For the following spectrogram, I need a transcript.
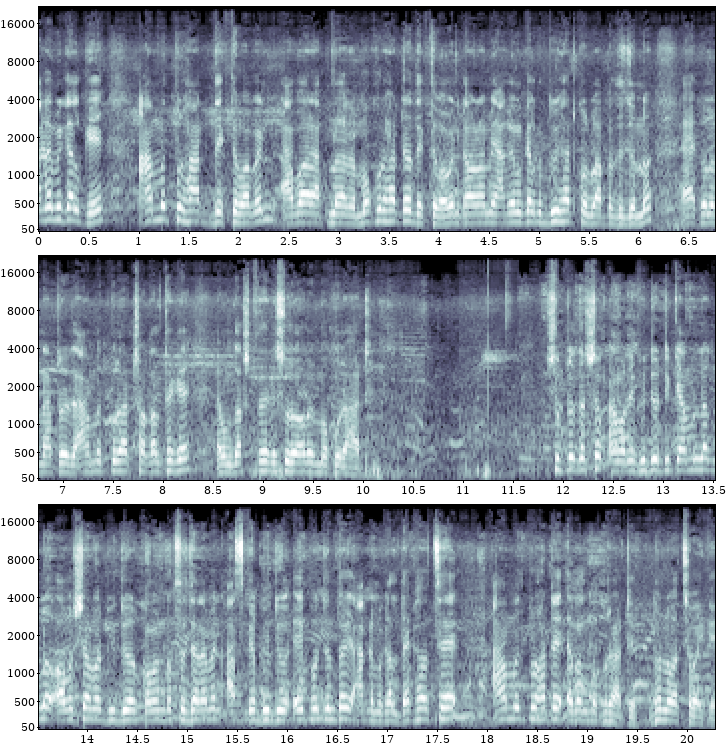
আগামীকালকে আহমেদপুর হাট দেখতে পাবেন, আবার আপনার মকুর হাটেও দেখতে পাবেন। কারণ আমি আগামীকালকে দুই হাট করব আপনাদের জন্য। এক হলো নাটোরের আহমেদপুর হাট সকাল থেকে এবং দশটা থেকে শুরু হবে মকুরা হাট। সুপ্রিয় দর্শক, আমার এই ভিডিওটি কেমন লাগল অবশ্যই আমার ভিডিওর কমেন্ট বক্সে জানাবেন। আজকের ভিডিও এই পর্যন্তই। আগামীকাল দেখা হচ্ছে আহমেদপুর হাটে এবং বকুর হাটে ধন্যবাদ সবাইকে।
